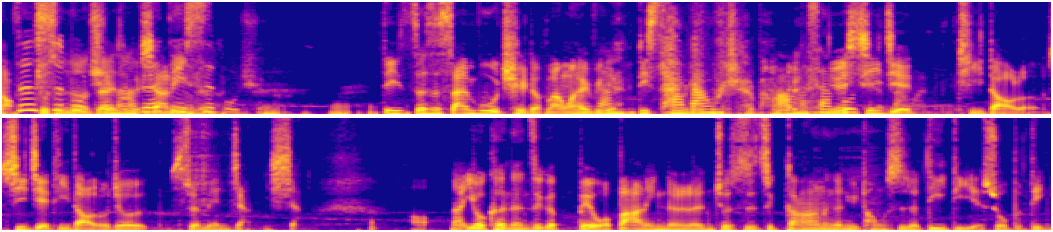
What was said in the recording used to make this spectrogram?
好，这是四部曲吗？这是第四部曲。第这是三部曲的番外篇，第三部曲吧。好，三部曲。因为希杰提到了，希杰提到了，我就顺便讲一下。哦，那有可能这个被我霸凌的人，就是这刚刚那个女同事的弟弟也说不定。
